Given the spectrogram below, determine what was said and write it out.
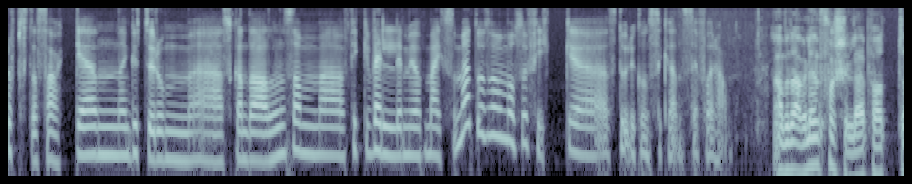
Ropstad-saken, gutteromskandalen, som uh, fikk veldig mye oppmerksomhet, og som også fikk uh, store konsekvenser for han. Ja, men Det er vel en forskjell der på at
